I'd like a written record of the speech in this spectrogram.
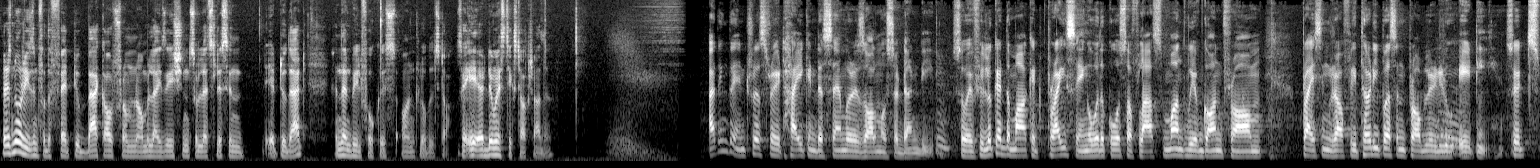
There is no reason for the Fed to back out from normalization, so let's listen uh, to that, and then we'll focus on global stocks, uh, domestic stocks rather. I think the interest rate hike in December is almost a done deal. Mm. So if you look at the market pricing over the course of last month, we have gone from pricing roughly 30% probability to hmm. 80. So it's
